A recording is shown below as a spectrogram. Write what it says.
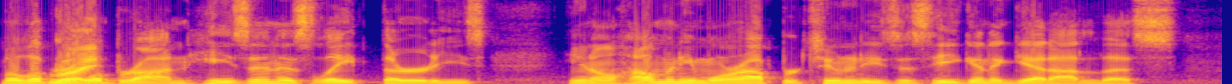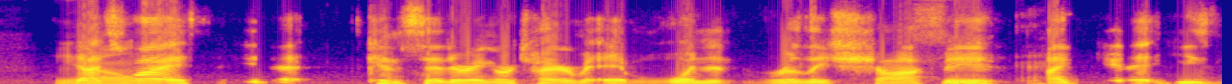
But look right. at LeBron. He's in his late 30s. You know, how many more opportunities is he going to get out of this? You That's know? why I say that considering retirement, it wouldn't really shock See, me. I get it. He's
